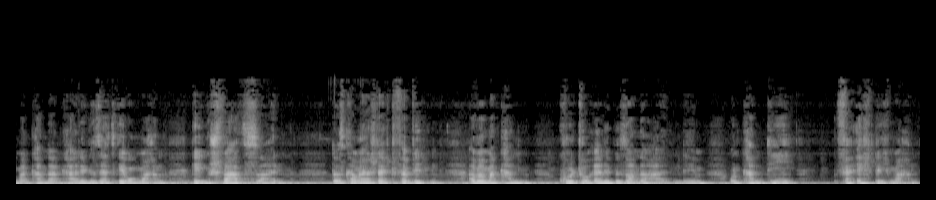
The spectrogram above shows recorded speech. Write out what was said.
man kann dann keine Gesetzgebung machen gegen Schwarzsein. Das kann man ja schlecht verbieten. Aber man kann kulturelle Besonderheiten nehmen und kann die verächtlich machen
